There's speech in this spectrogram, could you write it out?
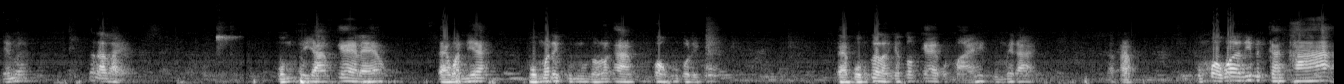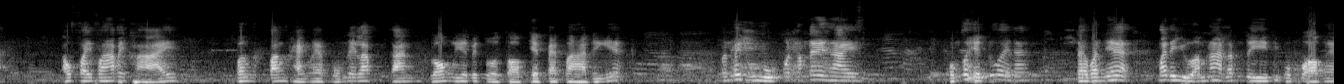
เห็นไหมนั่นอะไร ผมพยายามแก้แล้ว แต่วันเนี้ย ผมไม่ได้คุมสำนักงานคุ้มครองผู้บริโภค แต่ผมกำลังจะต้องแก้กฎหมายให้คุมไม่ได้นะครับ ผมบอกว่านนี้เป็นการค้า เอาไฟฟ้าไปขาย บางบางแห่งเนี่ยผมได้รับการร้องเรียนไปตรวจสอบเจ็ดแปดบาทอย่างเงี้ย มันไม่ถูก มันทำได้ยังไง ผมก็เห็นด้วยนะ แต่วันเนี้ยไม่ได้อยู่อำนาจรัฐมนตรีที่ผมบอกไง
